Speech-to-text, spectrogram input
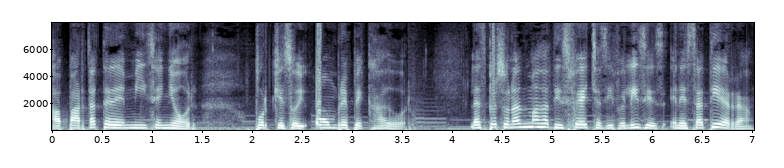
Apártate de mí, Señor, porque soy hombre pecador. Las personas más satisfechas y felices en esta tierra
